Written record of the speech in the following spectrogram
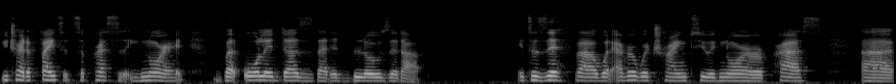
You try to fight it, suppress it, ignore it, but all it does is that it blows it up. It's as if uh, whatever we're trying to ignore or repress uh,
